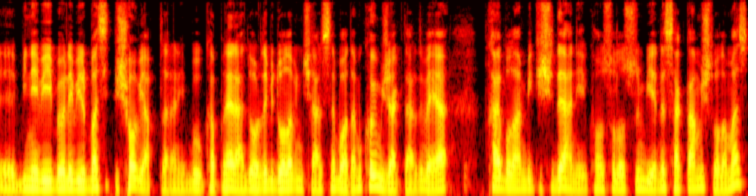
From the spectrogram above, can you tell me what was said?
e, bir nevi böyle bir basit bir şov yaptılar. Hani bu kapı herhalde orada bir dolabın içerisine bu adamı koymayacaklardı veya kaybolan bir kişi de hani konsolosluğun bir yerine saklanmış da olamaz.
